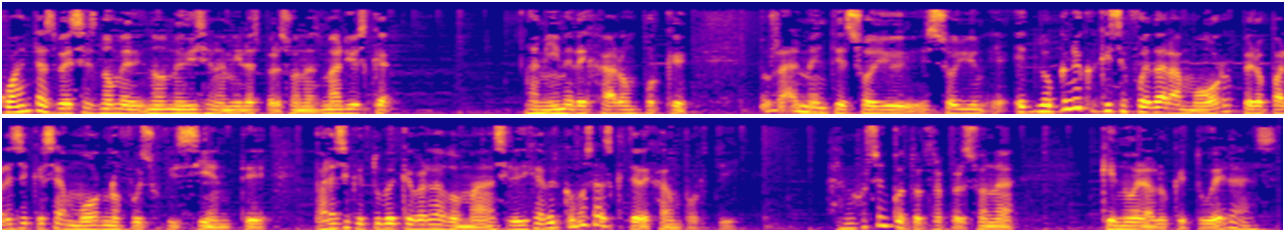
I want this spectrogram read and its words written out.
¿Cuántas veces no me, no me dicen a mí las personas, Mario, es que a mí me dejaron porque pues, realmente soy, soy un- eh, lo único que quise fue dar amor, pero parece que ese amor no fue suficiente. Parece que tuve que haber dado más. Y le dije, a ver, ¿cómo sabes que te dejaron por ti? A lo mejor se encontró otra persona que no era lo que tú eras.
